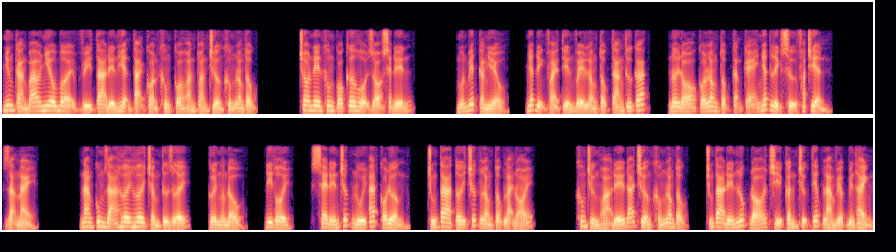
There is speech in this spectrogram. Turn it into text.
nhưng càng bao nhiêu bởi vì ta đến hiện tại còn không có hoàn toàn trưởng khống long tộc. Cho nên không có cơ hội dò xét đến. Muốn biết càng nhiều, nhất định phải tiến về long tộc tàng thư các, nơi đó có long tộc cặn kẽ nhất lịch sử phát triển. Dạng này, nam cung giã hơi hơi trầm tư dưới, cười ngầm đầu, đi thôi, xe đến trước núi át có đường, chúng ta tới trước long tộc lại nói. Không chừng hỏa đế đã trưởng khống long tộc, chúng ta đến lúc đó chỉ cần trực tiếp làm việc biến thành.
